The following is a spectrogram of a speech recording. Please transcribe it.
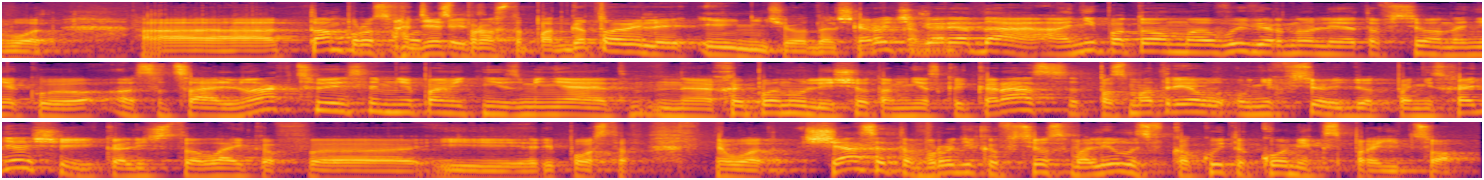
Вот. А, там просто А здесь просто подготовили и ничего дальше Короче говоря, да, они потом э, вывернули это все на некую э, социальную акцию, если мне память не изменяет. Э, Хайпанули еще там несколько раз. Посмотрел, у них все идет по нисходящей, количество лайков э, и репостов. Вот. Сейчас это вроде как все свалилось в какой-то комикс про яйцо.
